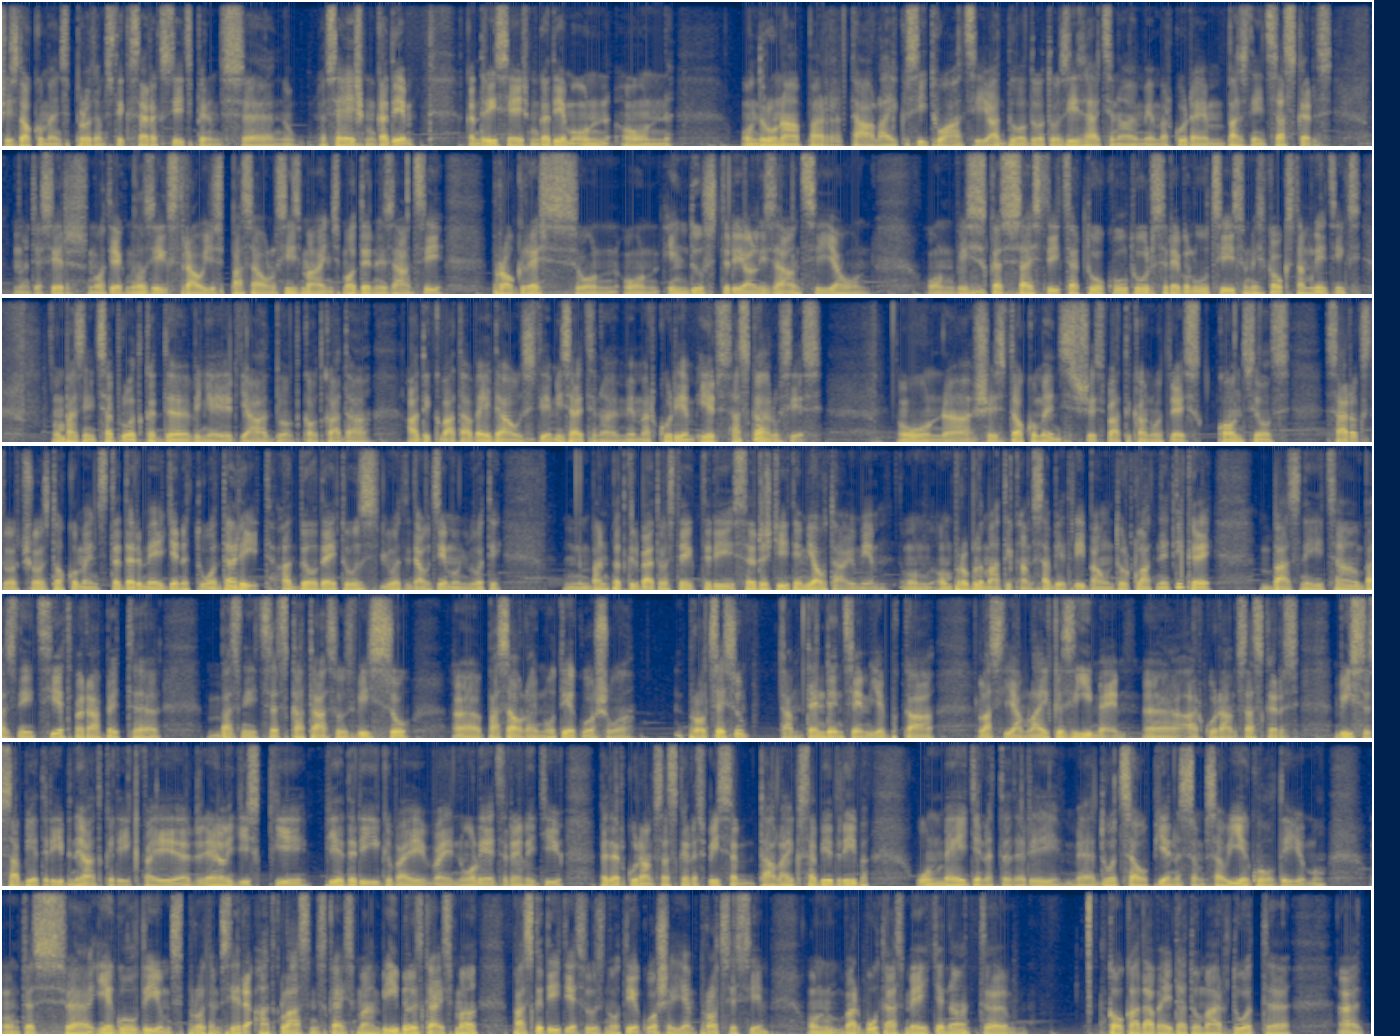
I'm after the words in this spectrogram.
šis dokuments, protams, tika sarakstīts pirms nu, 60 gadiem, gandrīz 60 gadiem, un, un, un runā par tā laika situāciju, atbildot uz izaicinājumiem, ar kuriem baznīca saskaras. Uh, tas ir, notiek milzīgas straujas pasaules izmaiņas, modernizācija, progress un, un industrializācija un, un viss, kas saistīts ar to kultūras revolūcijas un viss kaut kas tam līdzīgs. Un baznīca saprot, ka uh, viņai ir jāatbild kaut kādā adekvātā veidā uz tiem izaicinājumiem, ar kuriem ir saskārusies. Un uh, šis dokuments, šis Vatikāna otrais koncils, uh, sarakstot šos dokumentus, tad arī mēģina to darīt, atbildēt uz ļoti daudziem un ļoti, mm, man pat gribētos teikt, arī sarežģītiem jautājumiem un, un problemātikām sabiedrībā, un turklāt ne tikai baznīcā, baznīcas ietvarā, bet uh, baznīca skatās uz visu uh, pasaulē notiekošo procesu, tām tendencēm, jeb kā lasījām laika zīmēm, ar kurām saskaras visa sabiedrība neatkarīgi vai reliģiski piederīga vai, vai noliedz reliģiju, bet ar kurām saskaras visa tā laika sabiedrība un mēģina tad arī dot savu pienesumu, savu ieguldījumu. Un tas uh, ieguldījums, protams, ir atklāsmes gaismā, bībeles gaismā, paskatīties uz notiekošajiem procesiem un varbūt tās mēģināt uh, kaut kādā veidā tomēr dot uh,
